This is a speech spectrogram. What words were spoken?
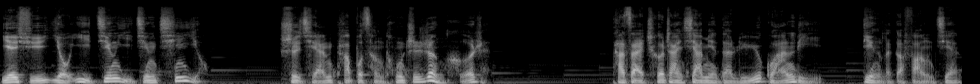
也许有意惊一惊亲友。事前他不曾通知任何人。他在车站下面的旅馆里订了个房间。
